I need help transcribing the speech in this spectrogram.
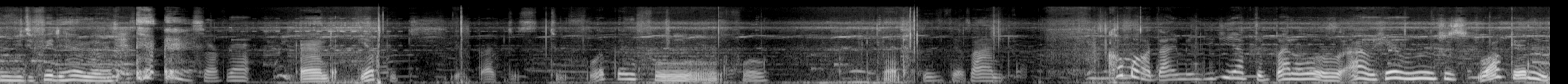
we defeated him with sorry for that. And yep, you're back to, to flipping full. And who's this? And come on, Diamond, did you have to battle out here? We were just walking and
